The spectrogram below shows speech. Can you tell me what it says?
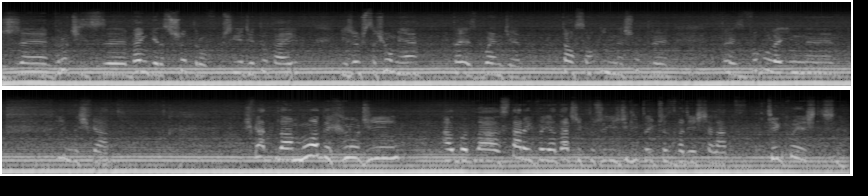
że wróci z Węgier, z szutrów, przyjedzie tutaj i że już coś umie, to jest w błędzie. To są inne szutry, to jest w ogóle inny, inny świat. Świat dla młodych ludzi albo dla starych wyjadaczy, którzy jeździli tutaj przez 20 lat. Dziękuję ślicznie.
